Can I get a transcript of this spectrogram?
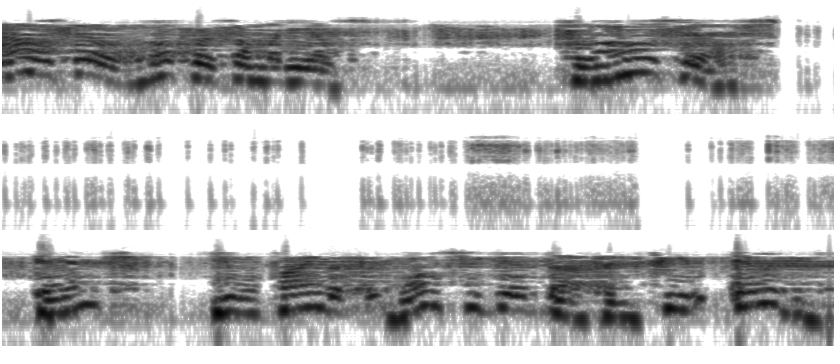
ourselves, not for somebody else. For ourselves. And you will find that once you get that and feel elegant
